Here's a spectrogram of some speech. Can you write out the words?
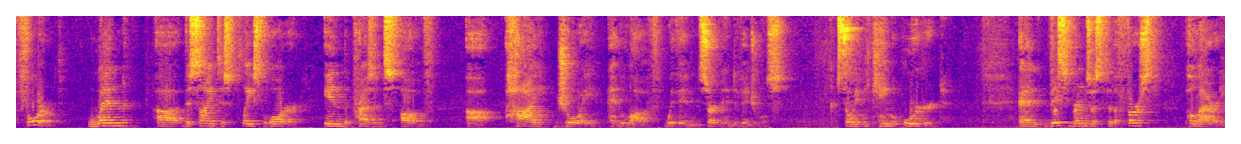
formed when uh, the scientists placed water in the presence of uh, high joy and love within certain individuals. So it became ordered. And this brings us to the first polarity.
